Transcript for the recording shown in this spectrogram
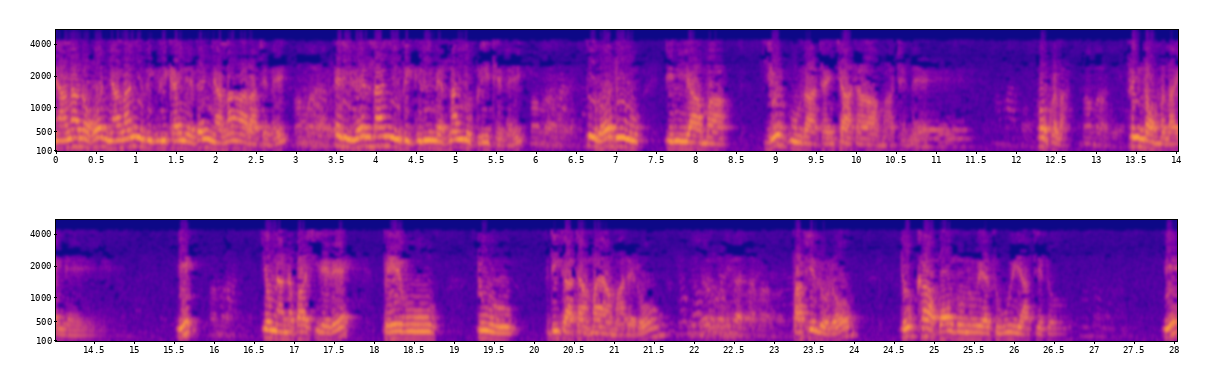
ညာလန်းတော့ဟောညာလန်းညင်စိတ်ကလေးခိုင်းတဲ့ညာလန်းရတာထင်တယ်အဲ့ဒီလေလှမ်းညင်စိတ်ကလေးနဲ့လှမ်းရုပ်ကလေးထင်တယ်သို့တော့သူဒီနေရာမှာရုပ်ကူတာထိုင်ချတာမှာထင်တယ်ဟုတ်ကလားစိတ်တော့မလိုက်နဲ့ဟင်ကျုံနာနှစ်ပါးရှိတယ်တဲ့ဘယ်ကိုတို့အဓိကထားမှရမှာတယ်တော့ဘာဖြစ်လို့တော့ဒုက္ခပေါင်းစုံတို့ရဲ့သဝေးရာဖြစ်တော့ဟင်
